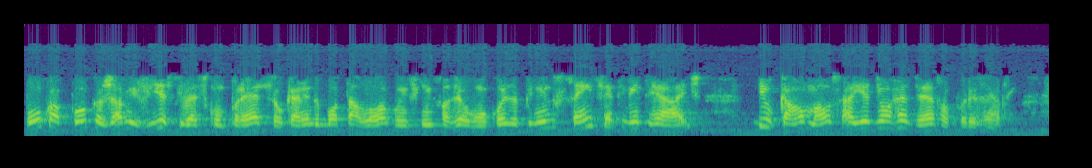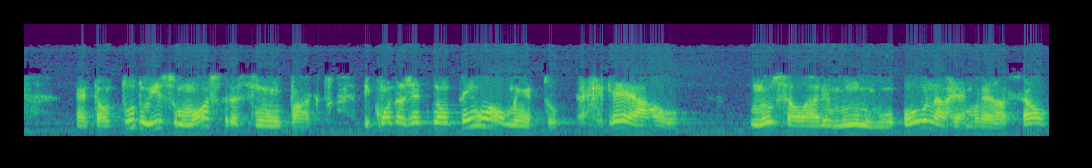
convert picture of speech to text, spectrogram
pouco a pouco eu já me via, se estivesse com pressa, ou querendo botar logo, enfim, fazer alguma coisa, pedindo 100, 120 reais, e o carro mal saía de uma reserva, por exemplo. Então, tudo isso mostra, sim, o impacto. E quando a gente não tem um aumento real no salário mínimo ou na remuneração,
